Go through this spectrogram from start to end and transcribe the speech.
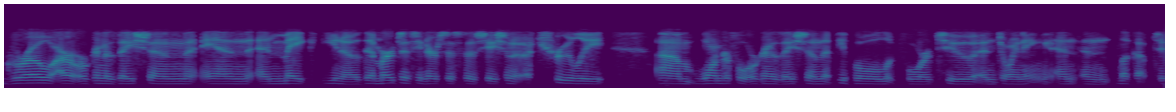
grow our organization and and make you know the Emergency Nurse Association a truly um, wonderful organization that people will look forward to and joining and, and look up to.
